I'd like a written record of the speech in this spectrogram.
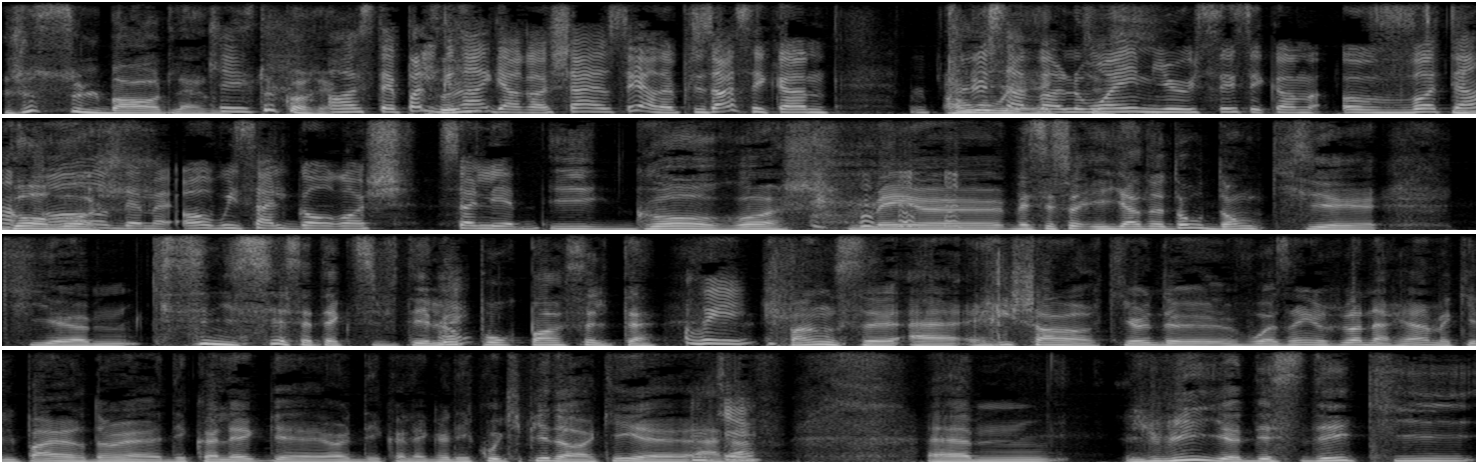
juste sur le bord de la rue. C'était correct. Ah, c'était pas le grand garochage, tu sais, il y en a plusieurs, c'est comme plus Ah oui, ça va loin, mieux c'est, c'est comme oh, votant hors de ma- Oh oui, ça le goroche solide. il goroche. mais euh, mais c'est ça. Et il y en a d'autres donc qui euh, qui euh, qui à cette activité-là Ouais. pour passer le temps. Oui. Je pense euh, à Richard, qui est un de voisins rue en arrière, mais qui est le père d'un euh, des collègues, euh, un des collègues, un des coéquipiers de hockey euh, Ok. à RAF. Euh, lui, il a décidé qu'il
